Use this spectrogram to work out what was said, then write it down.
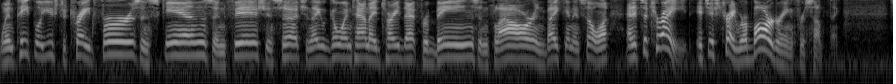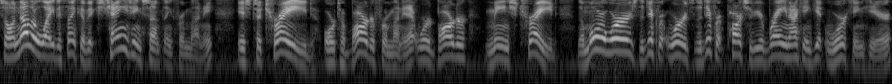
when people used to trade furs and skins and fish and such, and they would go in town, they'd trade that for beans and flour and bacon and so on. And it's a trade. It's just trade. We're bartering for something. So, another way to think of exchanging something for money is to trade or to barter for money. That word barter means trade. The more words, the different words, the different parts of your brain I can get working here,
